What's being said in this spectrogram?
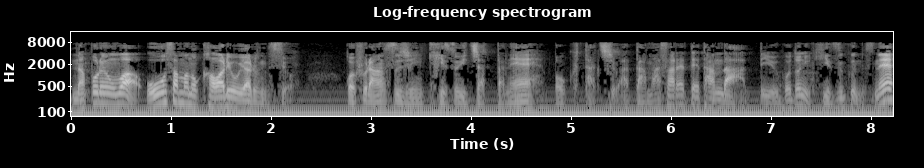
ナポレオンは王様の代わりをやるんですよ。これフランス人気づいちゃったね。僕たちは騙されてたんだっていうことに気づくんですね。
